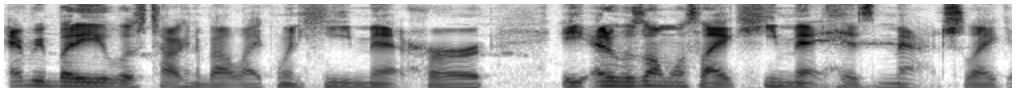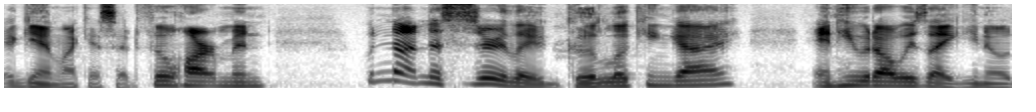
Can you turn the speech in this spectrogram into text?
everybody was talking about like when he met her, he- it was almost like he met his match. Like again, like I said, Phil Hartman, but not necessarily a good-looking guy, and he would always like you know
